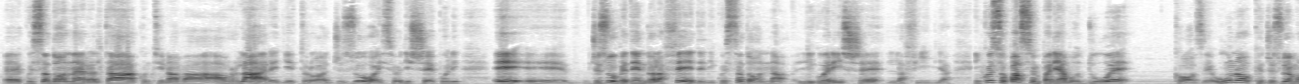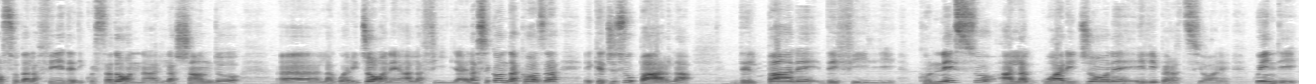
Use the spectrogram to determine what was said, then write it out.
eh, questa donna in realtà continuava a urlare dietro a Gesù, ai suoi discepoli, e eh, Gesù, vedendo la fede di questa donna, gli guarisce la figlia. In questo passo impariamo due cose. Uno, che Gesù è mosso dalla fede di questa donna, rilasciando eh, la guarigione alla figlia. E la seconda cosa è che Gesù parla del pane dei figli, connesso alla guarigione e liberazione. Quindi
